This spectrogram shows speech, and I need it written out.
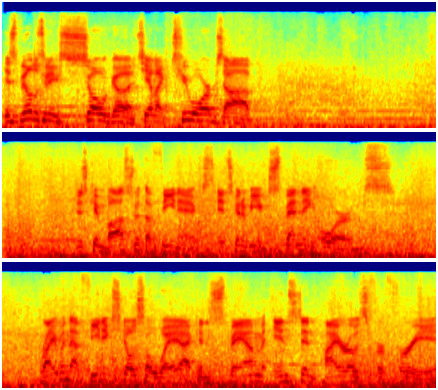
This build is to be so good. So you have like two orbs up. Just combust with the Phoenix. It's to be expending orbs. Right when that Phoenix goes away, I can spam instant Pyros for free.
